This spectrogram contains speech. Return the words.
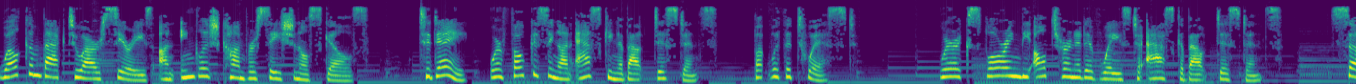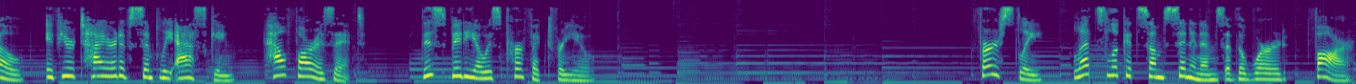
Welcome back to our series on English conversational skills. Today, we're focusing on asking about distance, but with a twist. We're exploring the alternative ways to ask about distance. So, if you're tired of simply asking, how far is it? This video is perfect for you. Firstly, let's look at some synonyms of the word far.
